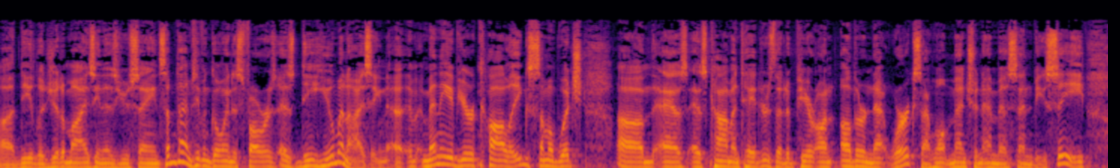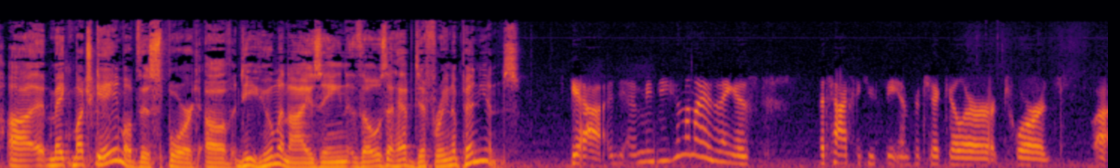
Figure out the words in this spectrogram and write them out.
uh, delegitimizing, as you're saying. Sometimes even going as far as, as dehumanizing. Uh, many of your colleagues, some of which um, as as commentators that appear on other networks, I won't mention MSNBC, uh, make much game of this sport of dehumanizing those that have differing opinions. Yeah, I mean, dehumanizing is a tactic you see in particular towards uh,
